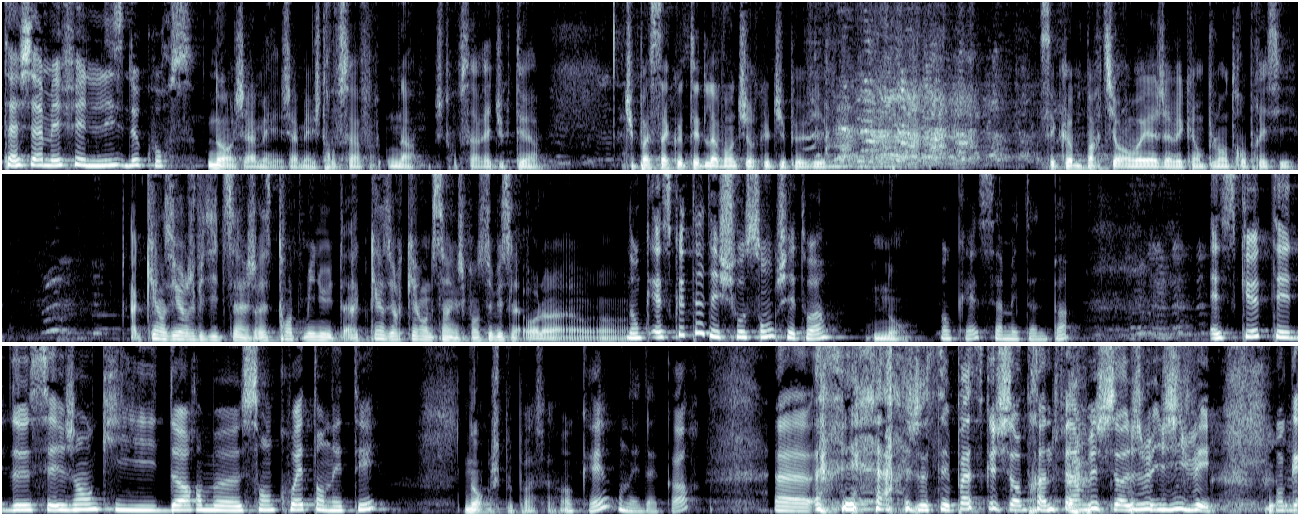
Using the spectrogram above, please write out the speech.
t'as jamais fait une liste de courses? Non, jamais, jamais. Je trouve ça, non, je trouve ça réducteur. Tu passes à côté de l'aventure que tu peux vivre. C'est comme partir en voyage avec un plan trop précis. À 15h, je visite ça, je reste 30 minutes. À 15h45, je pense que ça. Oh là là. Donc est-ce que t'as des chaussons chez toi? Non. Ok, ça m'étonne pas. Est-ce que t'es de ces gens qui dorment sans couette en été? Non, je peux pas ça. Ok, on est d'accord. Euh, je sais pas ce que je suis en train de faire, mais j'y vais. Ok,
